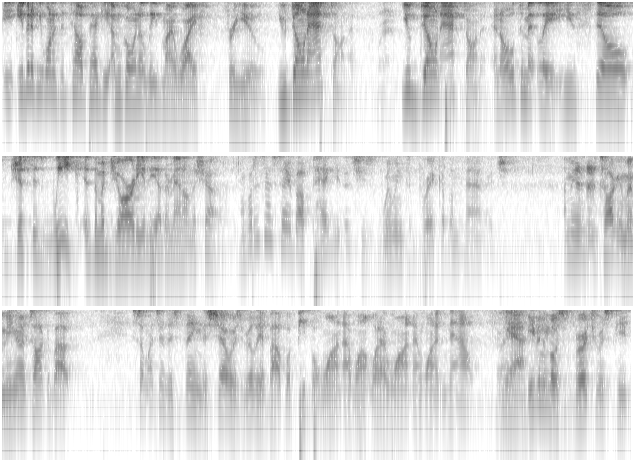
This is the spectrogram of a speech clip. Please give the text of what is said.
even if he wanted to tell Peggy, I'm going to leave my wife for you, you don't act on it. Right. You don't act on it. And ultimately, he's still just as weak as the majority of the other men on the show. And what does that say about Peggy that she's willing to break up a marriage? I mean, you're talking. I mean, you're going to talk about so much of this thing. The show is really about what people want. I want what I want. And I want it now. Yeah. Even the most virtuous peop-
